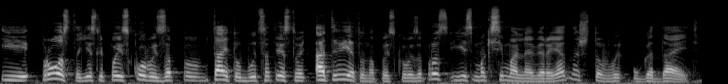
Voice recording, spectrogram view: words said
И просто, если поисковый зап- тайтл будет соответствовать ответу на поисковый запрос, есть максимальная вероятность, что вы угадаете.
